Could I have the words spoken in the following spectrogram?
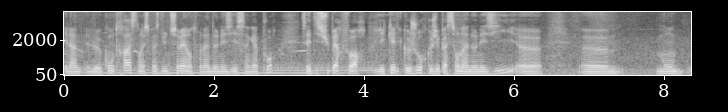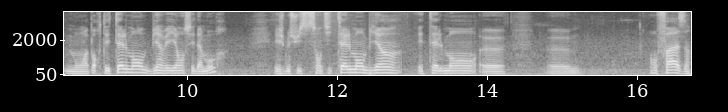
Et le contraste en l'espace d'une semaine entre l'Indonésie et Singapour, ça a été super fort. Les quelques jours que j'ai passés en Indonésie euh, euh, m'ont apporté tellement de bienveillance et d'amour, et je me suis senti tellement bien et tellement en phase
